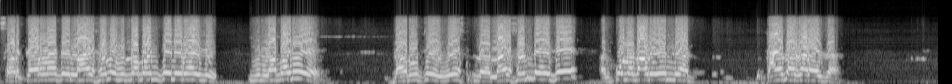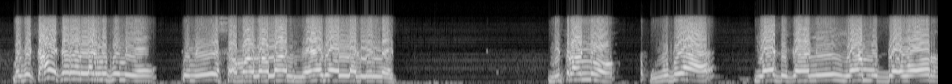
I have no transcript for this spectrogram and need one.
सरकारने ते लायसन सुद्धा बंद केले पाहिजे. ही लबाडी आहे. दारूचे वेस्ट लायसन द्यायचे आणि पुन्हा दारू बंद द्या. कायदा करायचा? म्हणजे काय करायला लागले तुम्ही? तुम्ही समाजाला न्याय द्यायला लागलेले नाहीत. मित्रांनो उद्या या ठिकाणी या मुद्द्यावर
